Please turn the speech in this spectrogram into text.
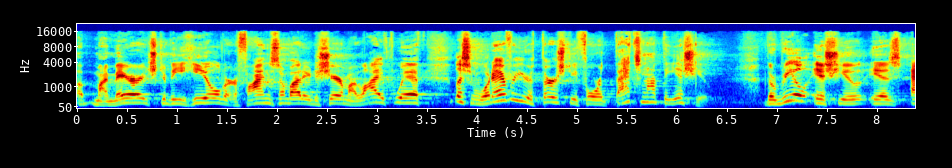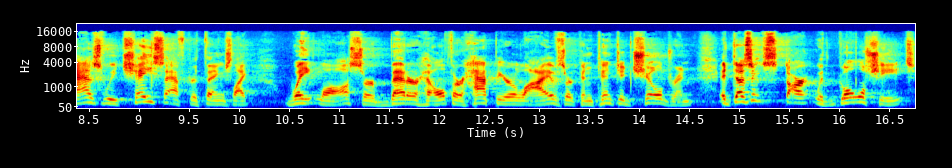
uh, my marriage to be healed or to find somebody to share my life with. Listen, whatever you're thirsty for, that's not the issue. The real issue is as we chase after things like weight loss or better health or happier lives or contented children, it doesn't start with goal sheets.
